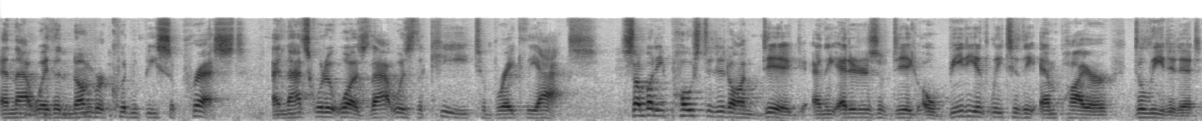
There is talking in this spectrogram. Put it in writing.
and that way the number couldn't be suppressed. And that's what it was. That was the key to break the axe. Somebody posted it on Digg, and the editors of Digg, obediently to the empire, deleted it.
